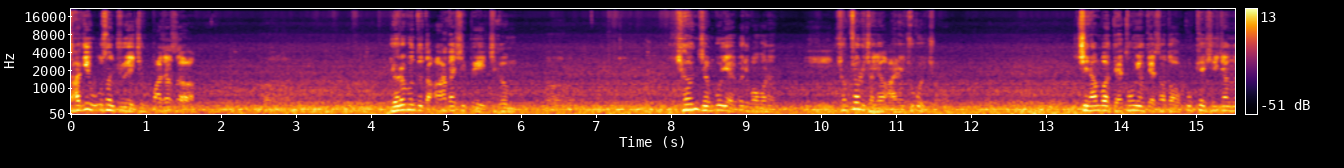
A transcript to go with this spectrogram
자기 우선주의에 지금 빠져서 어, 여러분들도 아다시피 지금 어, 현 정부의 어디 보면은 이 협조를 전혀 안 해주고 있죠. 지난번 대통령께서도 국회 시정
